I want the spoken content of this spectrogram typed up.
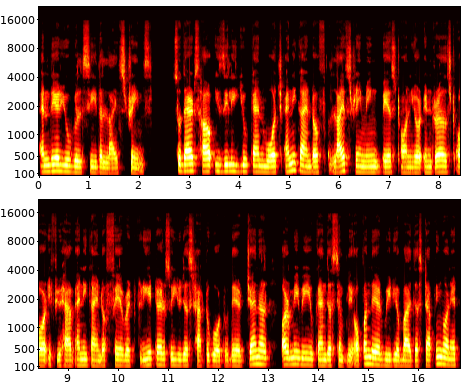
and there you will see the live streams. So that's how easily you can watch any kind of live streaming based on your interest or if you have any kind of favorite creator so you just have to go to their channel or maybe you can just simply open their video by just tapping on it.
